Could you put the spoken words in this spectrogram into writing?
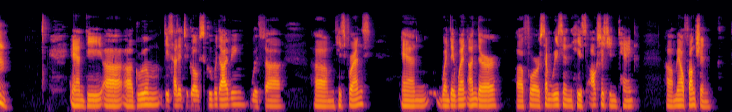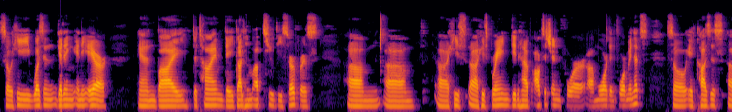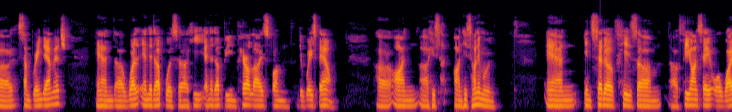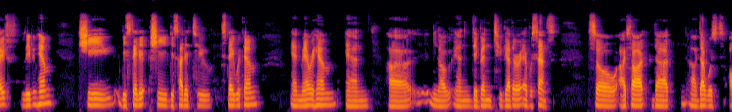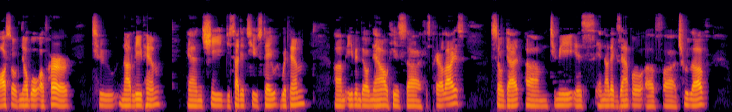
And the uh, uh, groom decided to go scuba diving with uh, um, his friends. And when they went under uh, for some reason his oxygen tank uh, malfunctioned. So he wasn't getting any air and by the time they got him up to the surface um, um, uh, his uh, his brain didn't have oxygen for uh, more than four minutes, so it causes uh, some brain damage. And uh, what ended up was uh, he ended up being paralyzed from the waist down on his on his honeymoon. And instead of his um, fiance or wife leaving him, she decided she decided to stay with him and marry him and uh, you know, and they've been together ever since. So I thought that uh, that was also noble of her to not leave him, and she decided to stay with him, um, even though now he's uh, he's paralyzed. So that um, to me is another example of uh, true love,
